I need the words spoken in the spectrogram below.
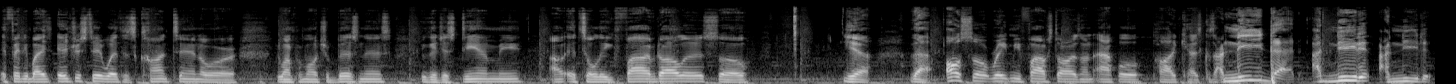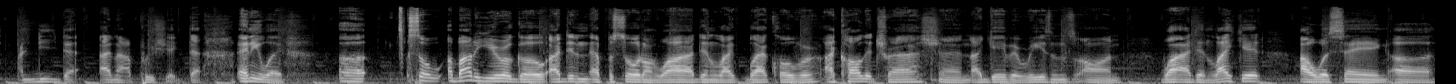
if anybody's interested, whether it's content or you want to promote your business, you could just DM me. Uh, it's only five dollars, so yeah, that. Also, rate me five stars on Apple Podcasts because I need that. I need it. I need it. I need that, and I appreciate that. Anyway, uh, so about a year ago, I did an episode on why I didn't like Black Clover. I called it trash, and I gave it reasons on why I didn't like it. I was saying. Uh,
